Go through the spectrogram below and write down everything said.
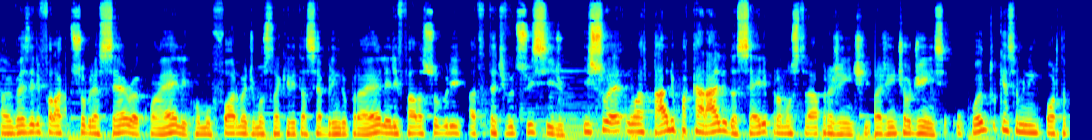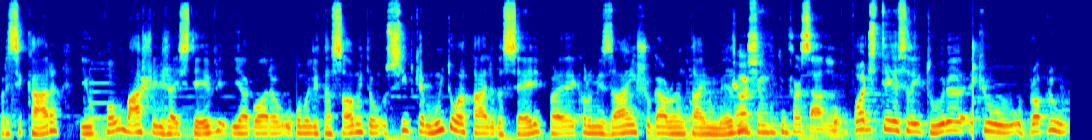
ao invés dele falar sobre a Sarah com a Ellie, como forma de mostrar que ele tá se abrindo pra Ellie, ele fala sobre a tentativa de suicídio. Isso é um atalho pra caralho da série pra mostrar pra gente, pra gente audiência, o quanto que essa menina importa pra esse cara e o quão baixo ele já esteve e agora o como ele tá salvo. Então, eu sinto que é muito um atalho da série pra economizar e enxugar runtime mesmo. Eu achei um pouquinho forçado. Pode ter essa leitura, é que o, o próprio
